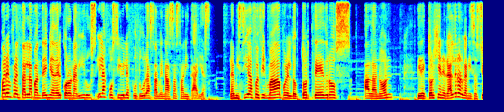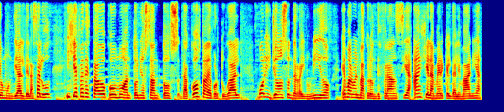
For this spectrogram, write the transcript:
para enfrentar la pandemia del coronavirus y las posibles futuras amenazas sanitarias. La misiva fue firmada por el doctor Tedros Adhanom director general de la Organización Mundial de la Salud, y jefes de Estado como Antonio Santos da Costa de Portugal, Boris Johnson de Reino Unido, Emmanuel Macron de Francia, Angela Merkel de Alemania,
